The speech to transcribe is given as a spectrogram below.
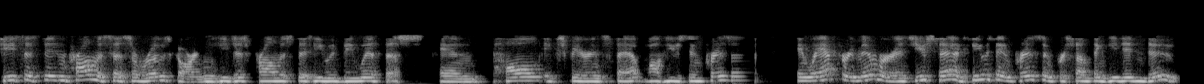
Jesus didn't promise us a rose garden. He just promised that he would be with us. And Paul experienced that while he was in prison. And we have to remember, as you said, he was in prison for something he didn't do.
